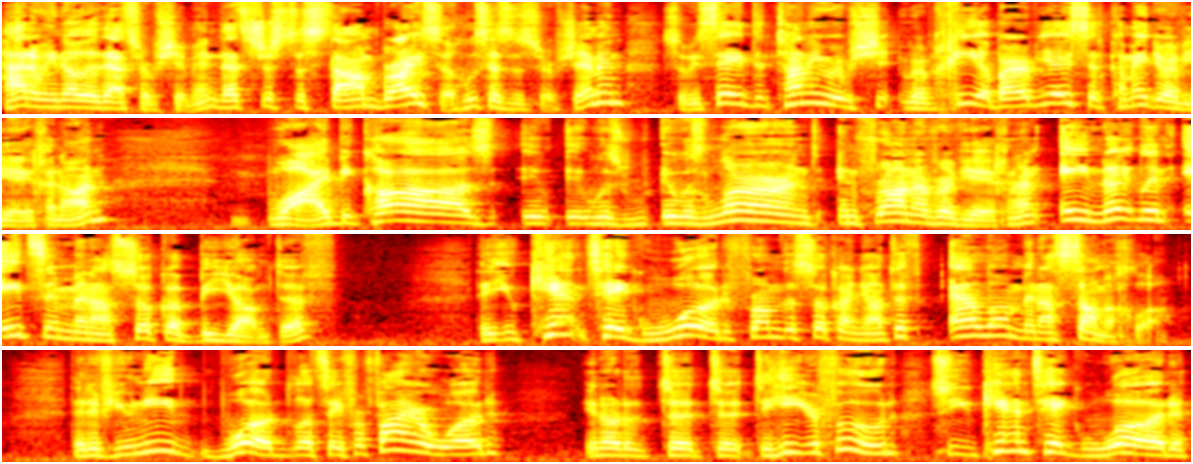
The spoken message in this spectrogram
how do we know that that's Rav Shimon? That's just a stam brisa. Who says it's Rav Shimon? So we say the Tani Rav Chiya Bar Rav Yosef Kamed Rav Yechanan. Why? Because it, it, was it was learned in front of Rav Yechanan, a noitlin eitzim min biyamtif, that you can't take wood from the sukkah on yantif ela min That if you need wood, let's say for firewood, you know, to, to, to, heat your food, so you can't take wood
